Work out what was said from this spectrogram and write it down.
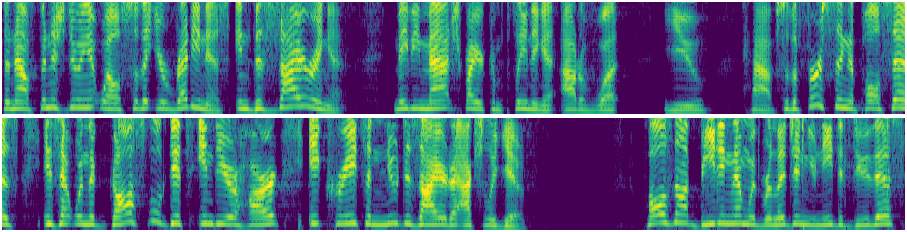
So now finish doing it well so that your readiness in desiring it may be matched by your completing it out of what you have. So the first thing that Paul says is that when the gospel gets into your heart, it creates a new desire to actually give. Paul's not beating them with religion, you need to do this.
